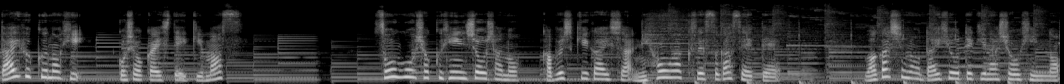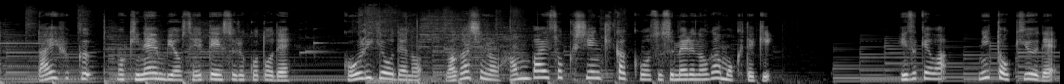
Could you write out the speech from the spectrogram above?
大福の日ご紹介していきます。総合食品商社の株式会社日本アクセスが制定。和菓子の代表的な商品の大福の記念日を制定することで小売業での和菓子の販売促進企画を進めるのが目的。日付は2と9で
